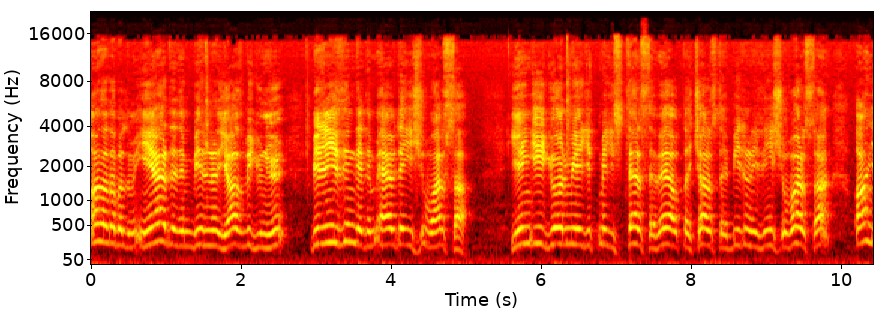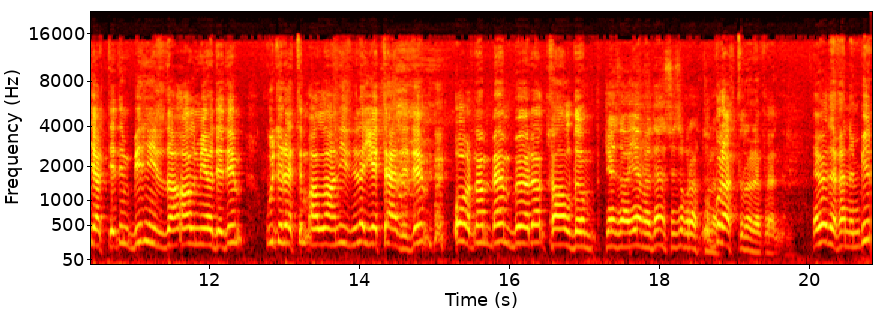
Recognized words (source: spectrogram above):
anlatabildim. Eğer dedim birini yaz bir günü birinizin dedim evde işi varsa yengeyi görmeye gitmek isterse veyahut da çağırsa birinizin işi varsa ancak dedim biriniz daha almaya dedim kudretim Allah'ın izniyle yeter dedim. Oradan ben böyle kaldım. Ceza yemeden sizi bıraktılar. Bıraktılar efendim. Evet efendim bir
